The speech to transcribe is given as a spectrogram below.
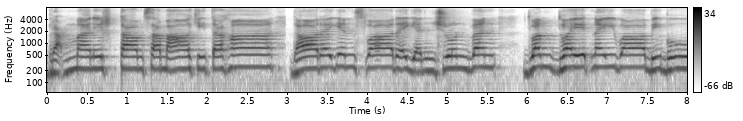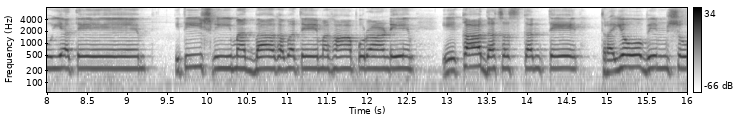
ब्रह्मनिष्ठां समाहितः। धारयन् स्वारयन् शृण्वन् द्वन्द्वैर्नैवाभिभूयते। इति श्रीमद्भागवते महापुराणे एकादशस्कन्ते त्रयोविंशोऽध्यायः।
